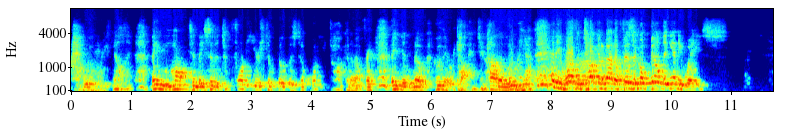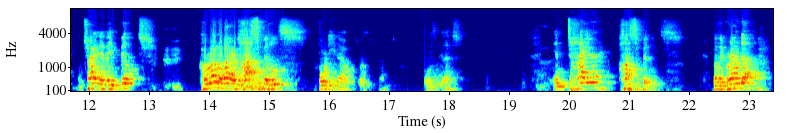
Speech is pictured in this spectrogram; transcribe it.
I will rebuild it. They mocked him. They said it took 40 years to build this temple. What are you talking about, friend? They didn't know who they were talking to. Hallelujah. And he wasn't talking about a physical building, anyways. In China, they built coronavirus hospitals, 48 hours, wasn't it? Wasn't this? Entire hospitals from the ground up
